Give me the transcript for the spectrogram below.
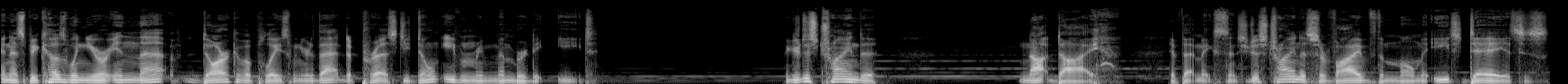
And it's because when you're in that dark of a place, when you're that depressed, you don't even remember to eat. You're just trying to not die, if that makes sense. You're just trying to survive the moment. Each day, it's just,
